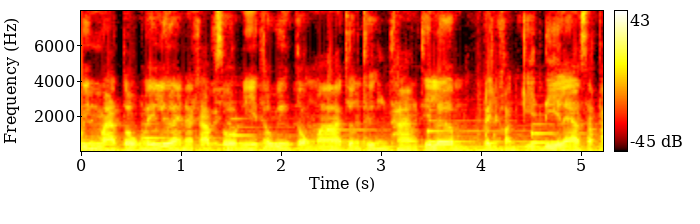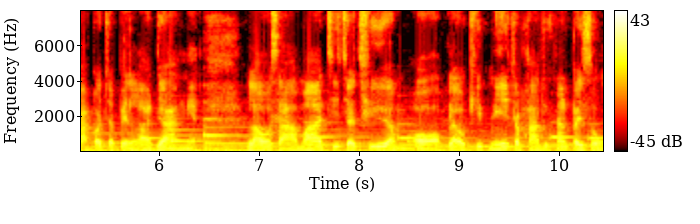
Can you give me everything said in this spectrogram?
วิ่งมาตรงเรื่อยๆนะครับโซนนี้ถ้าวิ่งตรงมาจนถึงทางที่เริ่มเป็นคอนกรีตดีแล้วสักพักก็จะเป็นลาดยางเนี่ยเราสามารถที่จะเชื่อมออกแล้วคลิปนี้จะพาทุกท่านไปส่ง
